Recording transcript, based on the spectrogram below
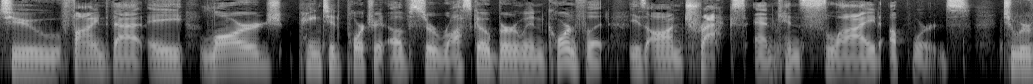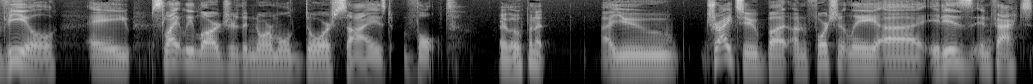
to find that a large painted portrait of Sir Roscoe Berwin Cornfoot is on tracks and can slide upwards to reveal a slightly larger than normal door sized vault. I'll open it. Uh, you try to, but unfortunately, uh, it is in fact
